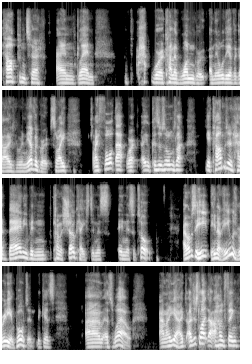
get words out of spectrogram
Carpenter and Glenn were a kind of one group and all the other guys were in the other group. So I, I thought that worked because it was almost like, yeah, Carpenter had barely been kind of showcased in this in this at all, and obviously he, you know, he was really important because, um, as well. And I, yeah, I, I just like that whole thing.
